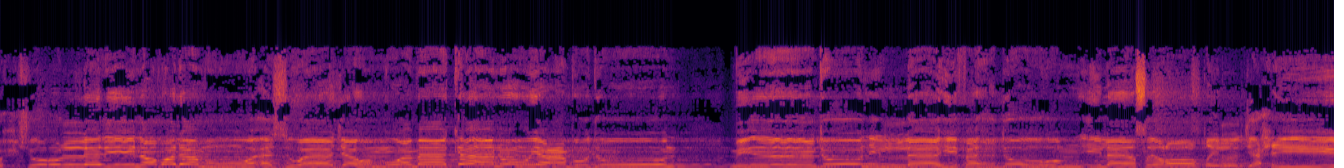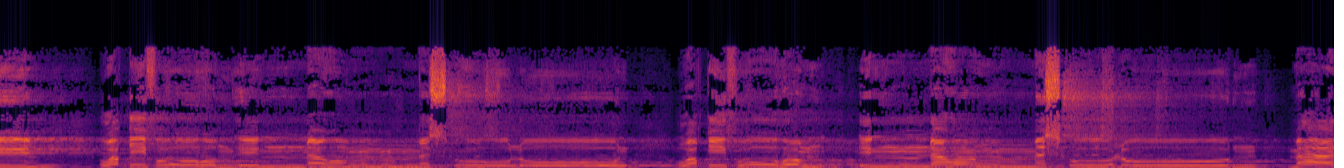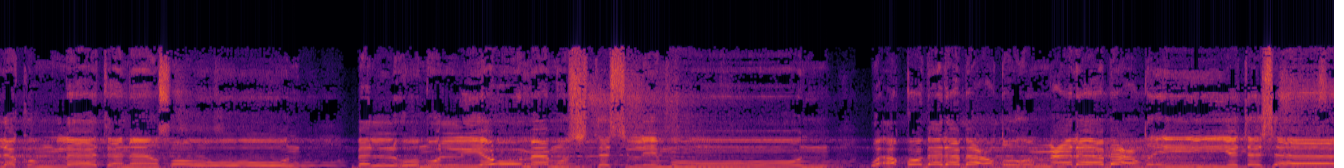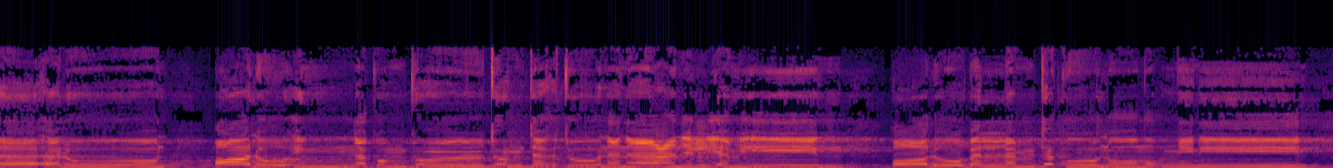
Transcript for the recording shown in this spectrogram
احشروا الذين ظلموا وأزواجهم وما كانوا يعبدون من دون الله فاهدوهم إلى صراط الجحيم وقفوهم إنهم مسؤولون وقفوهم إنهم مسؤولون ما لكم لا تناصرون بل هم اليوم مستسلمون وأقبل بعضهم على بعض يتساءلون قالوا إنكم كنتم تأتوننا عن اليمين قالوا بل لم تكونوا مؤمنين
